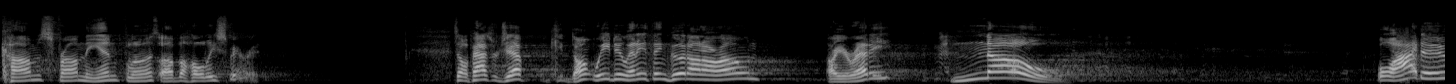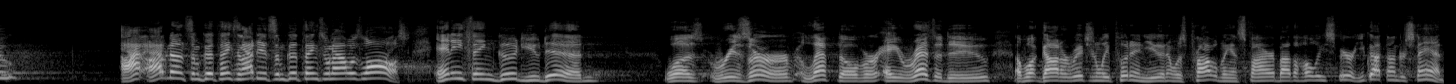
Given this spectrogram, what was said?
comes from the influence of the Holy Spirit. So, Pastor Jeff, don't we do anything good on our own? Are you ready? No. Well, I do. I, have done some good things, and I did some good things when I was lost. Anything good you did was reserved, leftover, a residue of what God originally put in you, and it was probably inspired by the Holy Spirit. You've got to understand,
